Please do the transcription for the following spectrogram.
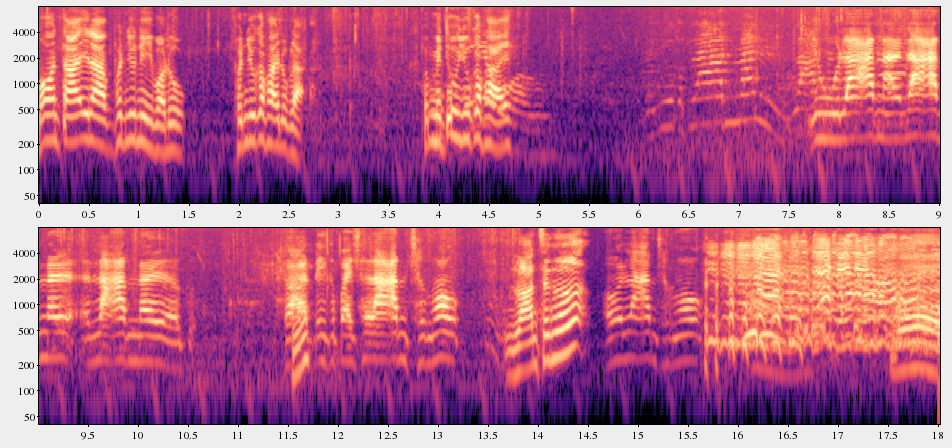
บ่ออนตาอีหล่ะเพิ่นอยู่นี่บ่ลูกเพิ่นอยู่กับไผลูกล่ะเพิ่นแม่ตู้อยู่กับไผ อยู่ลานในลานในลานในลานเองก็ไปชลานชะโงกหลานเสงอเออลานชะโงกเออ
